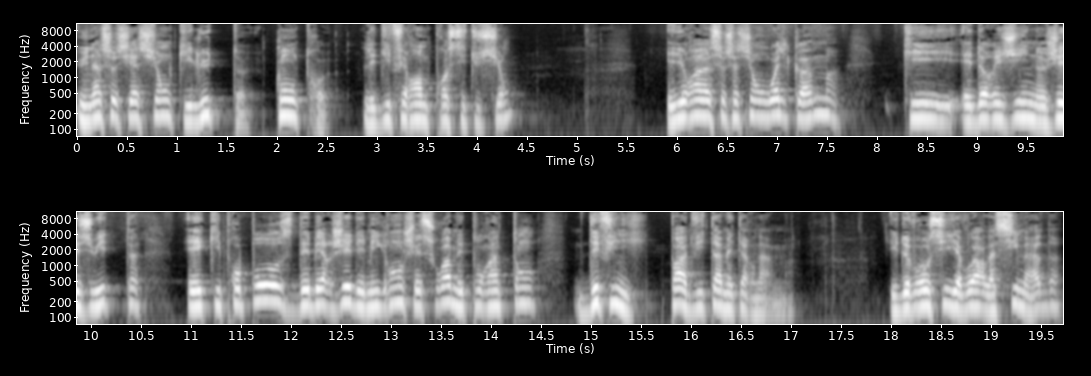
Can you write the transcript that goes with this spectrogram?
une association qui lutte contre les différentes prostitutions. Il y aura l'association Welcome qui est d'origine jésuite et qui propose d'héberger des migrants chez soi, mais pour un temps défini, pas ad vitam aeternam. Il devrait aussi y avoir la CIMAD,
